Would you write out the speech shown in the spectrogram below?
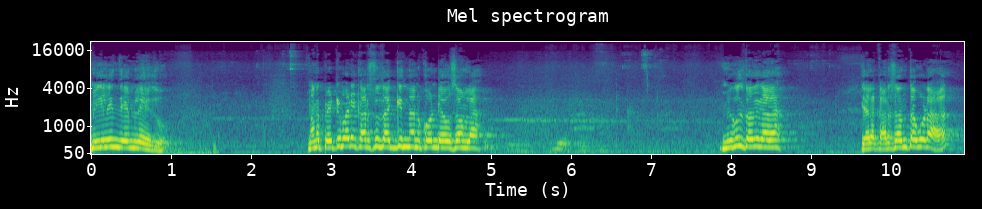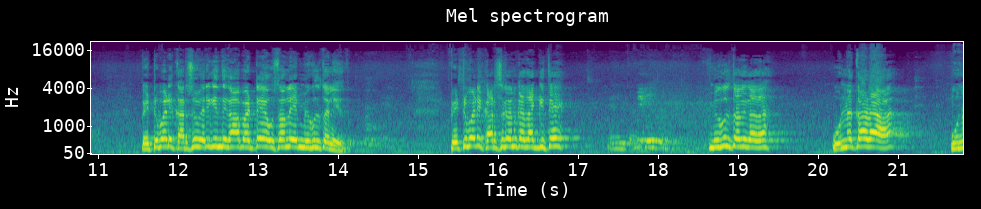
మిగిలింది ఏం లేదు. మన పెట్టుబడి ఖర్చు తగ్గిందనుకోండి అవసరంలా మిగులుతుంది కదా. ఇలా ఖర్చు అంతా కూడా పెట్టుబడి ఖర్చు పెరిగింది కాబట్టే వ్యవసాయంలో ఏం మిగులుతలేదు. పెట్టుబడి ఖర్చు కనుక తగ్గితే మిగులుతుంది కదా. ఉన్న కాడ ఉన్న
